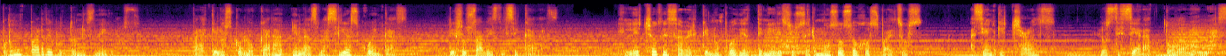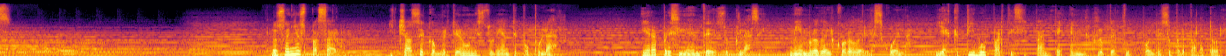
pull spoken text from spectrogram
por un par de botones negros, para que los colocara en las vacías cuencas de sus aves disecadas. El hecho de saber que no podía tener esos hermosos ojos falsos hacían que Charles los deseara todavía más. Los años pasaron y Charles se convirtió en un estudiante popular. Era presidente de su clase, miembro del coro de la escuela y activo participante en el club de fútbol de su preparatoria.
